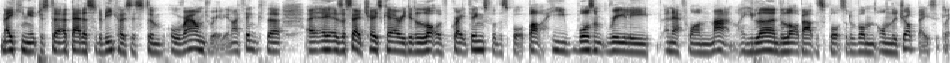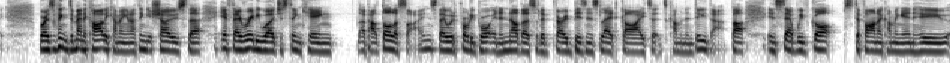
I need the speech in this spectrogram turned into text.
making it just a, a better sort of ecosystem all round, really. And I think that, as I said, Chase Carey did a lot of great things for the sport, but he wasn't really an F1 man. Like he learned a lot about the sport sort of on, on the job, basically. Whereas I think Domenicali coming in, I think it shows that if they really were just thinking about dollar signs, they would have probably brought in another sort of very business led guy to, to come in and do that. But instead, we've got Stefano coming in, who,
